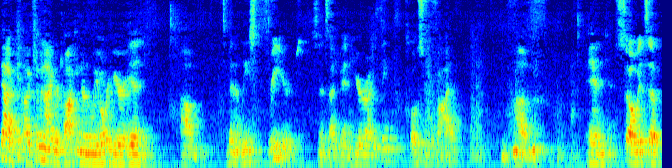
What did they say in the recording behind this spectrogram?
Yeah, uh, Kim and I were talking on the way over here, and um, it's been at least three years since I've been here. I think closer to five. Um, and so it's a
